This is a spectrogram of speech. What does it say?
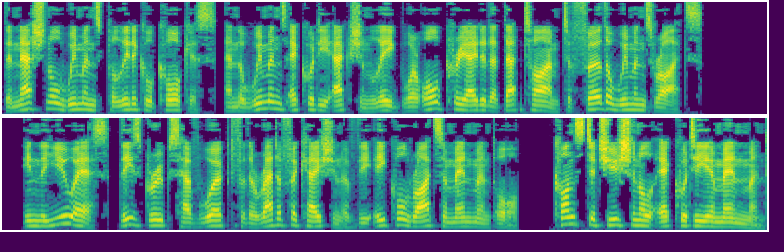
the National Women's Political Caucus, and the Women's Equity Action League were all created at that time to further women's rights. In the U.S., these groups have worked for the ratification of the Equal Rights Amendment or Constitutional Equity Amendment,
